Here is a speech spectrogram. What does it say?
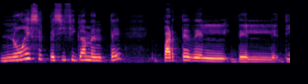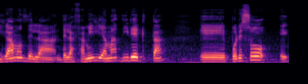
No es específicamente parte del, digamos, de la, de la, familia más directa, eh, por eso, eh,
